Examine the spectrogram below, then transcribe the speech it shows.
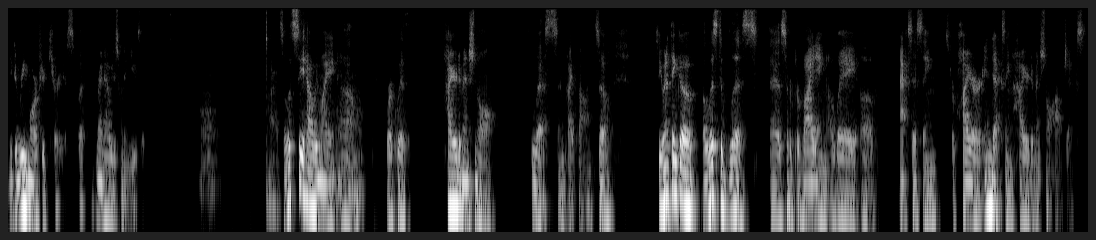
You can read more if you're curious, but right now we just want to use it. All right, so let's see how we might um, work with higher dimensional lists in Python. So, so you want to think of a list of lists as sort of providing a way of accessing sort of higher indexing higher dimensional objects.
